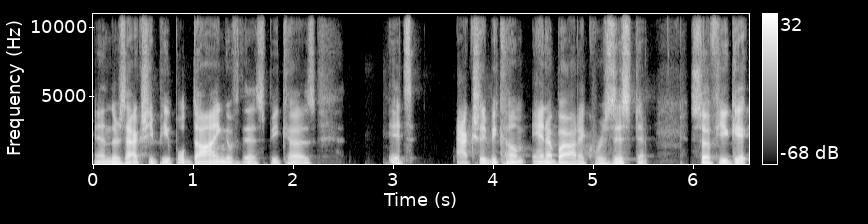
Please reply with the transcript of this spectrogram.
And there's actually people dying of this because it's actually become antibiotic resistant. So if you get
